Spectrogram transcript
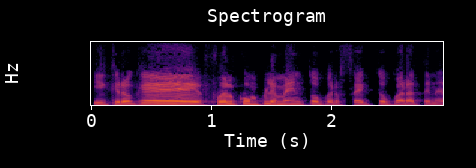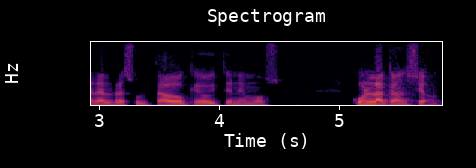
y creo que fue el complemento perfecto para tener el resultado que hoy tenemos con la canción.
